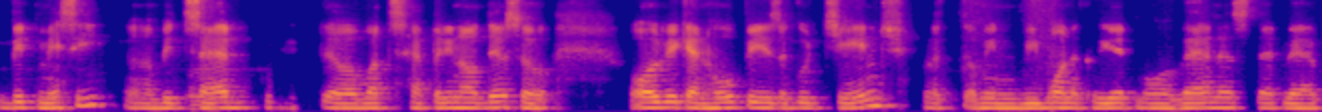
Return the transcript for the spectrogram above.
a bit messy, a bit Mm. sad uh, what's happening out there. So all we can hope is a good change. Like I mean, we want to create more awareness that where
